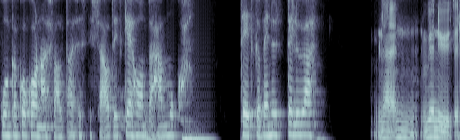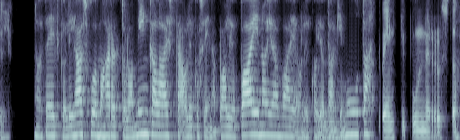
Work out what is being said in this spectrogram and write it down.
kuinka kokonaisvaltaisesti sä otit kehon tähän mukaan. Teitkö venyttelyä? Minä en venytellyt. No teitkö lihasvoimaharjoittelua minkälaista? Oliko siinä paljon painoja vai oliko jotakin mm. muuta? Penkkipunnerusta,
